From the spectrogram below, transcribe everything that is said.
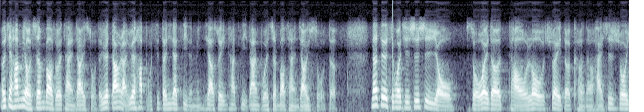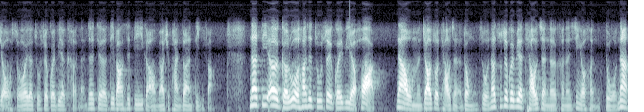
而且他没有申报所谓财产交易所得，因为当然，因为他不是登记在自己的名下，所以他自己当然不会申报财产交易所得。那这个行为其实是有。所谓的逃漏税的可能，还是说有所谓的租税规避的可能？这这个地方是第一个，我们要去判断的地方。那第二个，如果他是租税规避的话，那我们就要做调整的动作。那租税规避的调整的可能性有很多。那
